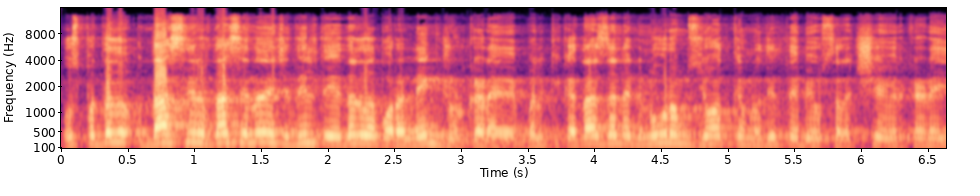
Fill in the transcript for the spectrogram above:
اوس په دغه دا صرف داسې نه دی چې دلته دغه لپاره لینک جوړ کړی دی بلکې که دا زه لږ نورم زیات کړم نو دلته به ورسره چې شی ورکړی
